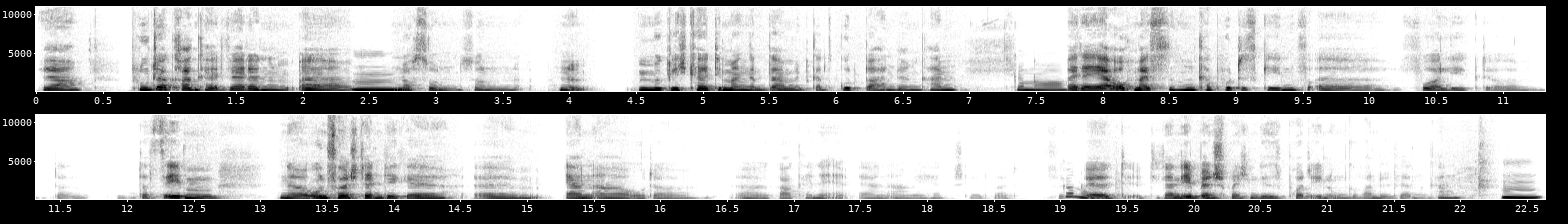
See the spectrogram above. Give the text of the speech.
Ja, Bluterkrankheit wäre dann äh, mm. noch so, so eine Möglichkeit, die man damit ganz gut behandeln kann. Genau. Weil da ja auch meistens ein kaputtes Gen äh, vorliegt, äh, da, dass eben eine unvollständige äh, RNA oder äh, gar keine RNA mehr hergestellt wird, für, genau. Äh, die, dann eben entsprechend dieses Protein umgewandelt werden kann. Mhm.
